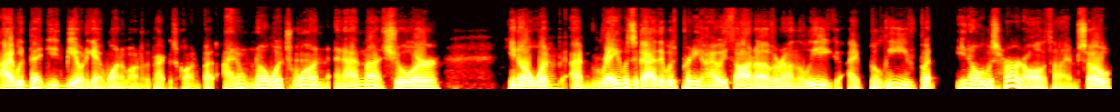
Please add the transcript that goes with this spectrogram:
I would bet you'd be able to get one of them onto the practice squad, but I don't know which one, and I'm not sure. You know what? Mm-hmm. I, Ray was a guy that was pretty highly thought of around the league, I believe, but you know it was hurt all the time. So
